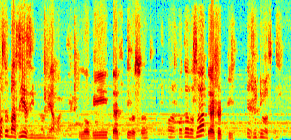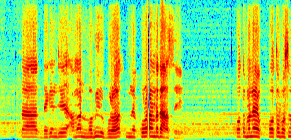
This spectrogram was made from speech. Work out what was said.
বছর বাঁচিয়েছি নবী আমার? নবী তেষট্টি বছর। কত বছর? তেষট্টি। তেষট্টি বছর। তা দেখেন যে আমার নবীর উপরত মানে কোরআনটা আছে কত মানে কত বছর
